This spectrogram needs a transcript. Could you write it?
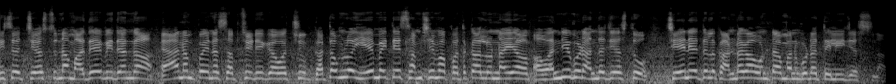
రీసెర్చ్ చేస్తున్నాం. అదే విధంగా యానం పైన సబ్సిడీ కావచ్చు గతంలో ఏమైతే సంక్షేమ పథకాలు ఉన్నాయో అవన్నీ కూడా అందజేస్తూ చేనేతలకు అండగా ఉంటామని కూడా తెలియజేస్తున్నాం.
